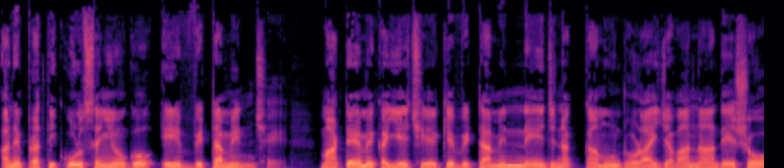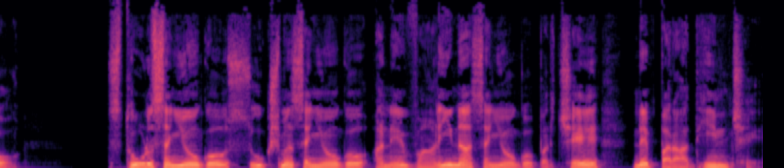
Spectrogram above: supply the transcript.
અને પ્રતિકૂળ સંયોગો એ વિટામિન છે. માટે અમે કહીએ છીએ કે વિટામિનને જ નક્કામું ઢોળાઈ જવા ના દેશો. સ્થૂળ સંયોગો, સૂક્ષ્મ સંયોગો અને વાણીના સંયોગો પર છે ને પરાધીન છે.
